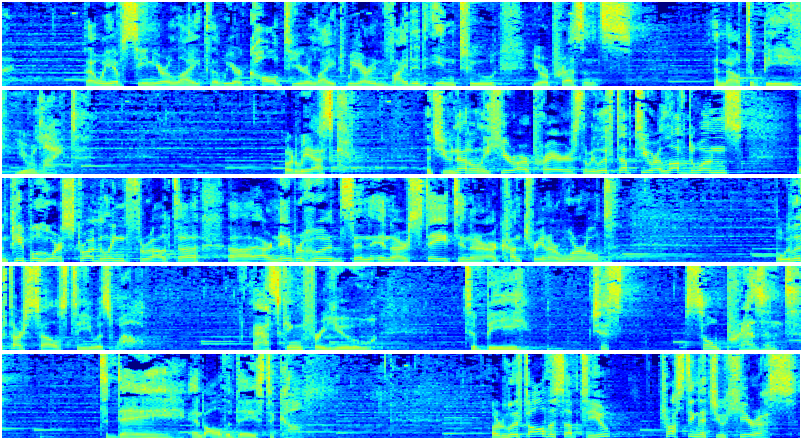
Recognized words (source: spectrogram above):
That we have seen your light, that we are called to your light, we are invited into your presence, and now to be your light. Lord, we ask that you not only hear our prayers, that we lift up to you our loved ones and people who are struggling throughout uh, uh, our neighborhoods and in our state, in our, our country, in our world. But we lift ourselves to you as well, asking for you to be just so present today and all the days to come. Lord, we lift all this up to you, trusting that you hear us,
